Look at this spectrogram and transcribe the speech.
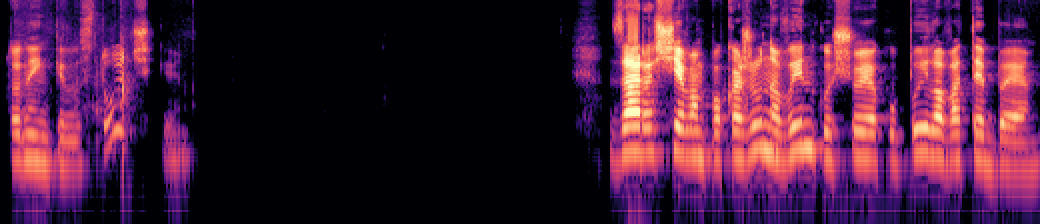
Тоненькі листочки. Зараз ще вам покажу новинку, що я купила в АТБ.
